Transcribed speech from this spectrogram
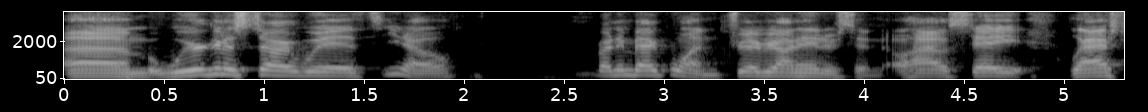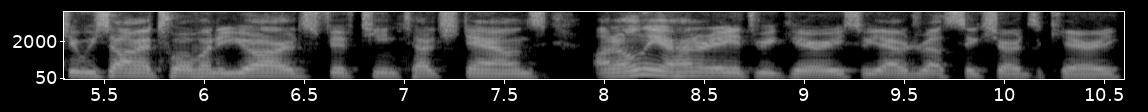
Um, we're going to start with you know running back one, TreVeyon Henderson, Ohio State. Last year we saw him at 1,200 yards, 15 touchdowns on only 183 carries, so he averaged about six yards a carry.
